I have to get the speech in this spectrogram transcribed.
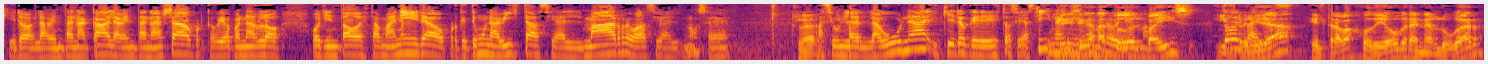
quiero la ventana acá, la ventana allá, porque voy a ponerlo orientado de esta manera, o porque tengo una vista hacia el mar o hacia el, no sé, Claro. hacia una laguna y quiero que esto sea así. no hay llegan a todo el país y Todo en el realidad el trabajo de obra en el lugar,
